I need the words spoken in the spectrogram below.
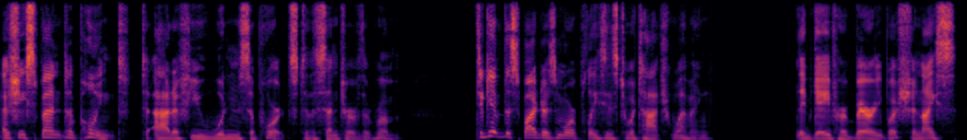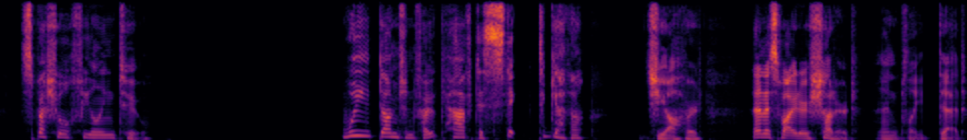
as she spent a point to add a few wooden supports to the center of the room, to give the spiders more places to attach webbing. It gave her berry bush a nice, special feeling too. We dungeon folk have to stick together, she offered, and a spider shuddered and played dead.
